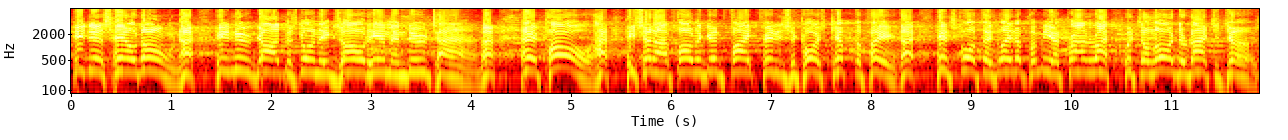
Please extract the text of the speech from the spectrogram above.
He just held on. He knew God was going to exalt him in due time. Hey, Paul, he said, I fought a good fight, finished the course, kept the faith. In henceforth there's laid up for me a crown of right, which the Lord the righteous judge.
